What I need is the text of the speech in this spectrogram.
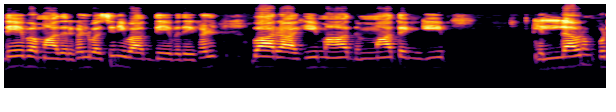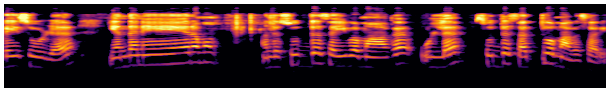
தேவ மாதர்கள் வசினி வாக் தேவதைகள் வாராகி மாத மாதங்கி எல்லாரும் புடைசூழ எந்த நேரமும் அந்த சுத்த சைவமாக உள்ள சுத்த சத்துவமாக சாரி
